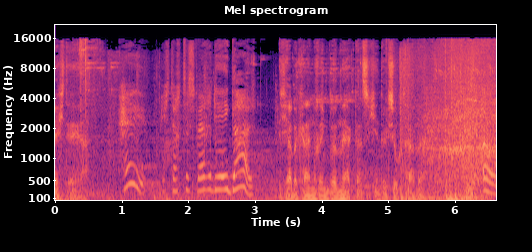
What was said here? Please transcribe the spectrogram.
Nicht er. Hey, ich dachte, es wäre dir egal. Ich habe keinen Ring bemerkt, als ich ihn durchsucht habe. Oh.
